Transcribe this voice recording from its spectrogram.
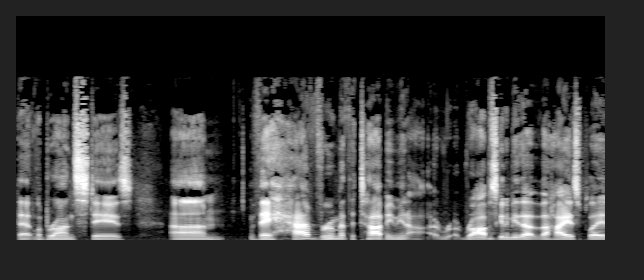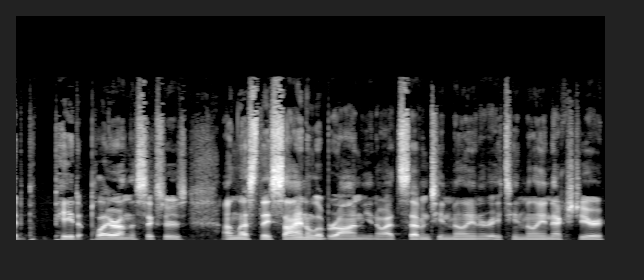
that LeBron stays. Um, they have room at the top. I mean, uh, Rob's gonna be the, the highest played paid player on the Sixers unless they sign a LeBron, you know, at 17 million or 18 million next year.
